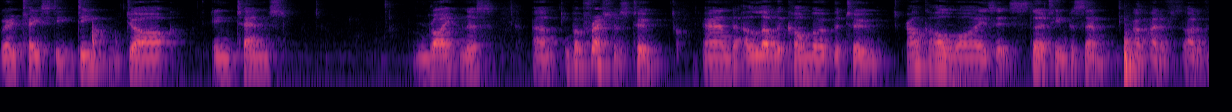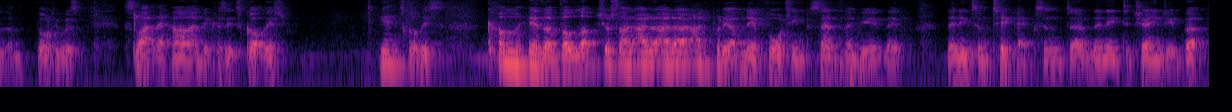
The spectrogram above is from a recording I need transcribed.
Very tasty, deep, dark, intense, ripeness, um, but freshness too and a lovely combo of the two. Alcohol wise, it's 13%. I'd have, I'd have thought it was slightly higher because it's got this, yeah, it's got this come hither voluptuous. I'd, I'd, I'd put it up near 14%. Maybe they've they need some Tipp-Ex and uh, they need to change it. But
